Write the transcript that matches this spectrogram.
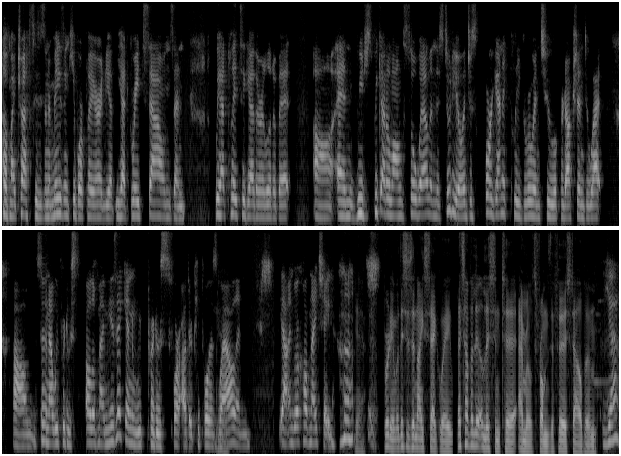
of my tracks because he's an amazing keyboard player and he had, he had great sounds and we had played together a little bit. Uh, and we just we got along so well in the studio. It just organically grew into a production duet. Um, so now we produce all of my music and we produce for other people as Yeah. well. And yeah, and we're called Nightshade. Yeah, brilliant. Well, this is a nice segue. Let's have a little listen to Emeralds from the first album, yeah.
